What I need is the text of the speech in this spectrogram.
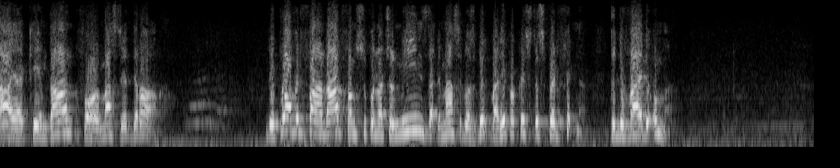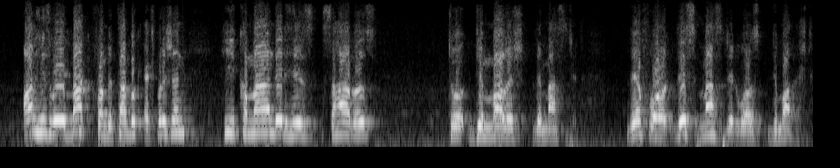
ayah came down for Masjid Dirar. the Prophet found out from supernatural means that the masjid was built by hypocrites to spread fitna, to divide the ummah. On his way back from the Tabuk expedition, he commanded his Sahabas to demolish the masjid. Therefore, this masjid was demolished.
